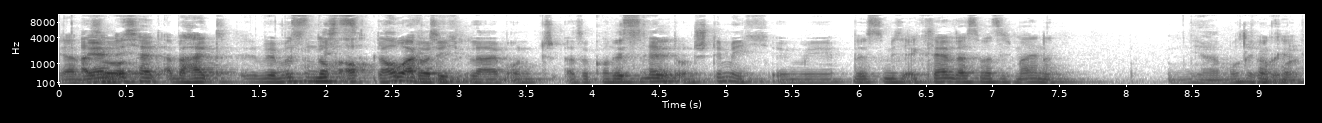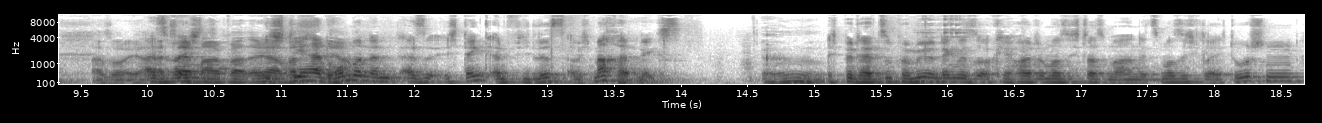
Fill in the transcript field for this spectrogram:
Ja, Also, ich halt, aber halt, Wir müssen doch auch glaubwürdig bleiben und also konsistent und stimmig irgendwie. willst du mich erklären lassen, was ich meine? Ja, muss ich Okay. wohl. Also, ja, Also erzähl ich, mal. was- ich ja, stehe halt ja. rum und dann, also ich denke an vieles, aber ich mache halt nichts. Oh. Ich bin halt super müde und denke mir so, okay, heute muss ich das machen, jetzt muss ich gleich duschen.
